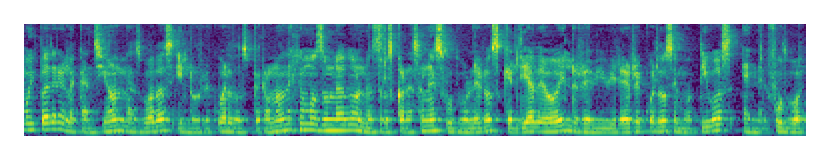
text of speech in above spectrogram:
Muy padre la canción, las bodas y los recuerdos, pero no dejemos de un lado nuestros corazones futboleros que el día de hoy les reviviré recuerdos emotivos en el fútbol.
